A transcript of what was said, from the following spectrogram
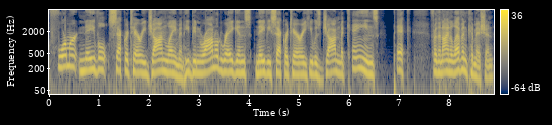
former Naval Secretary John Lehman. He'd been Ronald Reagan's Navy Secretary. He was John McCain's pick for the 9 11 Commission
